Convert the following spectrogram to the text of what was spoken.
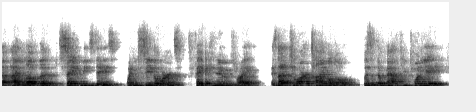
I love the saying these days when you see the words fake news, right? Is that to our time alone? Listen to Matthew 28.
